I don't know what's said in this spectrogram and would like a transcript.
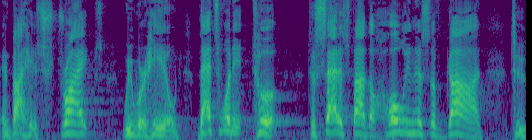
and by his stripes we were healed. That's what it took to satisfy the holiness of God, to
